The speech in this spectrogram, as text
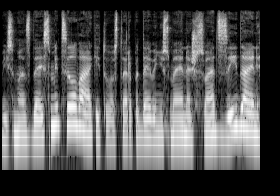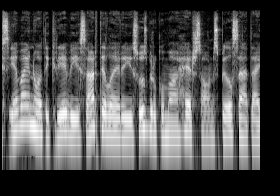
Vismaz desmit cilvēki, tostarp deviņus mēnešus vecs zīdainis, ievainoti Krievijas artilērijas uzbrukumā Hersonas pilsētai.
